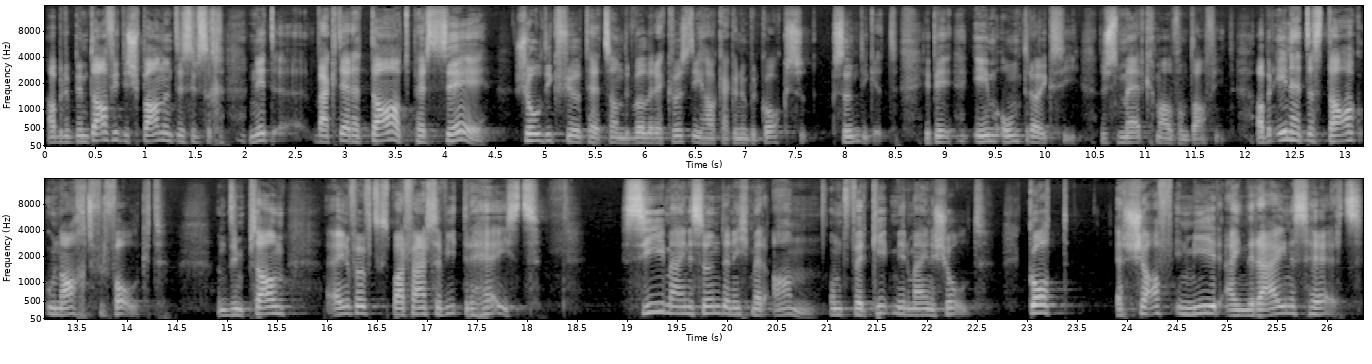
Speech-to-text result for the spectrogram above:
Aber beim David ist spannend, dass er sich nicht wegen dieser Tat per se schuldig gefühlt hat, sondern weil er gewusst ich habe gegenüber Gott gesündigt. Ich war ihm untreu. Gewesen. Das ist das Merkmal von David. Aber ihn hat das Tag und Nacht verfolgt. Und im Psalm 51, ein paar Verse weiter heißt es, sieh meine Sünde nicht mehr an und vergib mir meine Schuld. Gott Erschaff in mir ein reines Herz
